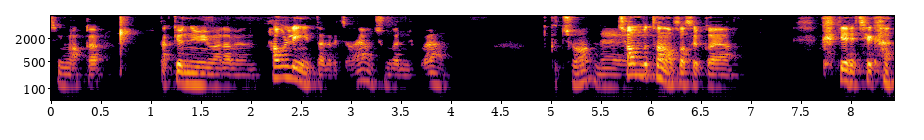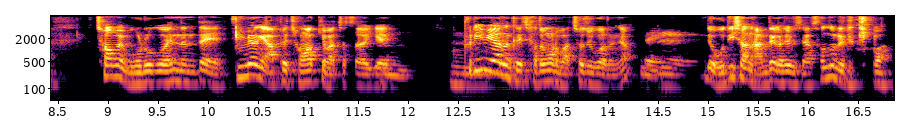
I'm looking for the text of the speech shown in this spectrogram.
지금 아까 낙교님이 말하면 하울링 있다 그랬잖아요. 중간중간. 그쵸? 네. 처음부터는 없었을 거야. 그게 제가 처음에 모르고 했는데 분명히 앞에 정확히 맞췄어요. 이게 음, 음. 프리미어는 그게 자동으로 맞춰주거든요. 네. 네. 근데 오디션은 안 돼가지고 제가 손으로 이렇게 막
